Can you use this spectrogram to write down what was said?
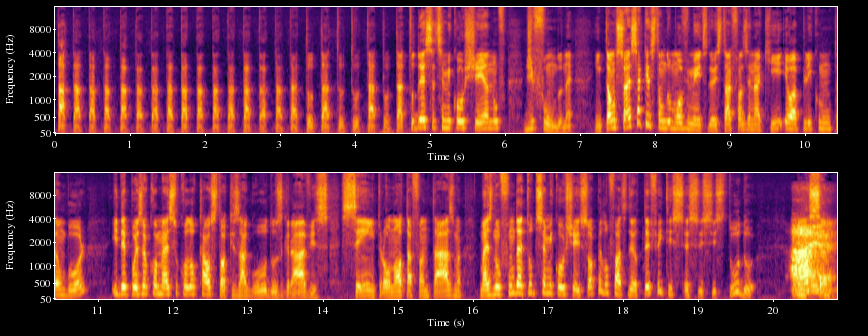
tá tá tá tá tá tá tá tá tá tá tá tá tá tá tá tá tu tá tu tu tá tu tá tudo isso é semicolcheia no de fundo, né? Então só essa questão do movimento de eu estar fazendo aqui, eu aplico num tambor e depois eu começo a colocar os toques agudos, graves, centro ou nota fantasma, mas no fundo é tudo semicolcheia, só pelo fato de eu ter feito esse, esse estudo, nossa,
